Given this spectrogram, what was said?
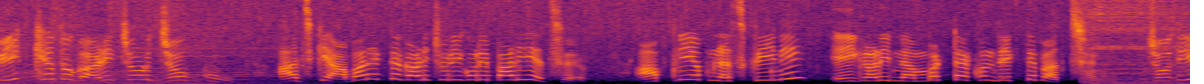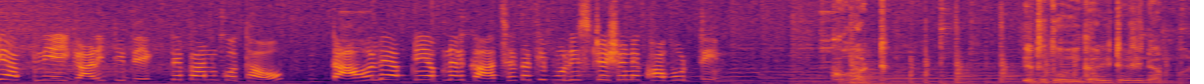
বিখ্যাত গাড়ি চোর যজ্ঞ আজকে আবার একটা গাড়ি চুরি করে পালিয়েছে। আপনি আপনার স্ক্রিনে এই গাড়ির নাম্বারটা এখন দেখতে পাচ্ছেন। যদি আপনি এই গাড়িটি দেখতে পান কোথাও তাহলে আপনি আপনার কাছাকাছি পুলিশ স্টেশনে খবর দিন। গড এটা তো ওই গাড়িটারই নাম্বার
